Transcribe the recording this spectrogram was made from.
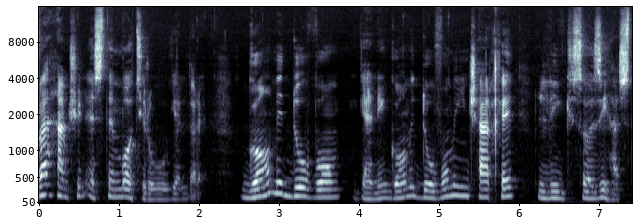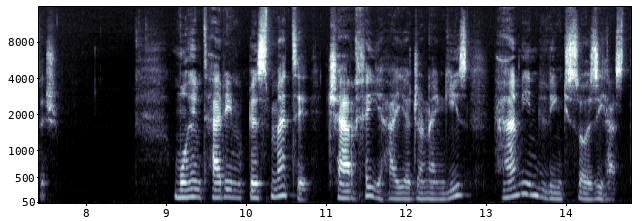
و همچین استنباطی رو گوگل داره. گام دوم یعنی گام دوم این چرخه لینک سازی هستش. مهمترین قسمت چرخه هیجان انگیز همین لینک سازی هست.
